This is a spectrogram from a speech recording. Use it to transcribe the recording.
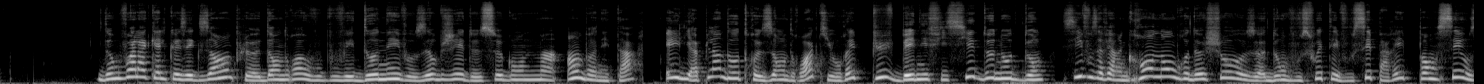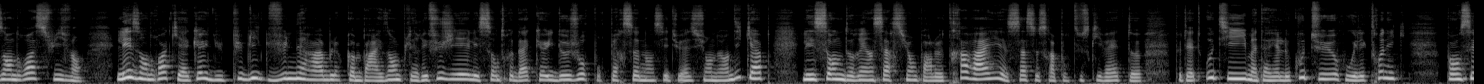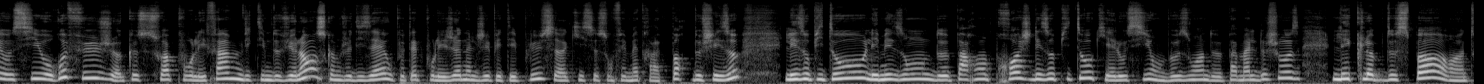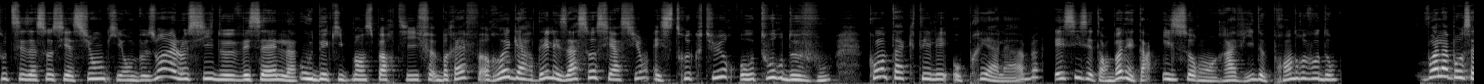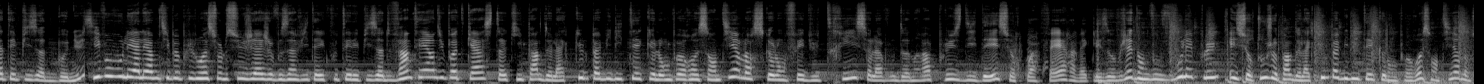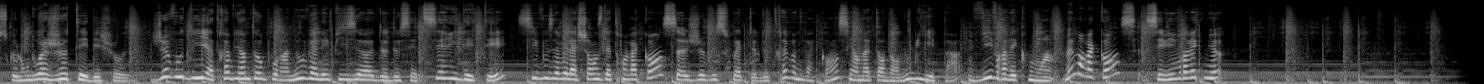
Donc voilà quelques exemples d'endroits où vous pouvez donner vos objets de seconde main en bon état. Et il y a plein d'autres endroits qui auraient pu bénéficier de nos dons. Si vous avez un grand nombre de choses dont vous souhaitez vous séparer, pensez aux endroits suivants. Les endroits qui accueillent du public vulnérable, comme par exemple les réfugiés, les centres d'accueil de jour pour personnes en situation de handicap, les centres de réinsertion par le travail, ça ce sera pour tout ce qui va être euh, peut-être outils, matériel de couture ou électronique. Pensez aussi aux refuges, que ce soit pour les femmes victimes de violences, comme je disais, ou peut-être pour les jeunes LGBT+, euh, qui se sont fait mettre à la porte de chez eux, les hôpitaux, les maisons de parents proches des hôpitaux elles aussi ont besoin de pas mal de choses, les clubs de sport, hein, toutes ces associations qui ont besoin elles aussi de vaisselle ou d'équipements sportifs. Bref, regardez les associations et structures autour de vous, contactez-les au préalable et si c'est en bon état, ils seront ravis de prendre vos dons. Voilà pour cet épisode bonus. Si vous voulez aller un petit peu plus loin sur le sujet, je vous invite à écouter l'épisode 21 du podcast qui parle de la culpabilité que l'on peut ressentir lorsque l'on fait du tri. Cela vous donnera plus d'idées sur quoi faire avec les objets dont vous ne voulez plus. Et surtout, je parle de la culpabilité que l'on peut ressentir lorsque l'on doit jeter des choses. Je vous dis à très bientôt pour un nouvel épisode de cette série d'été. Si vous avez la chance d'être en vacances, je vous souhaite de très bonnes vacances et en attendant, n'oubliez pas, vivre avec moins, même en vacances, c'est vivre avec mieux.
